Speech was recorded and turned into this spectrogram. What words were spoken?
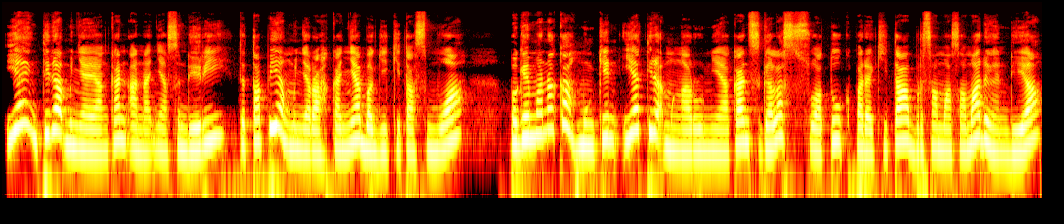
Ia yang tidak menyayangkan anaknya sendiri, tetapi yang menyerahkannya bagi kita semua, bagaimanakah mungkin ia tidak mengaruniakan segala sesuatu kepada kita bersama-sama dengan dia?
